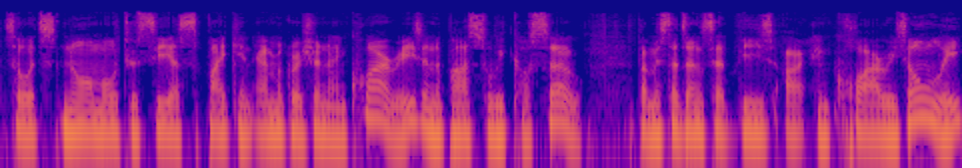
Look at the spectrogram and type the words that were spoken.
so it's normal to see a spike in immigration inquiries in the past week or so. But Mr. Tsang said these are inquiries only,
